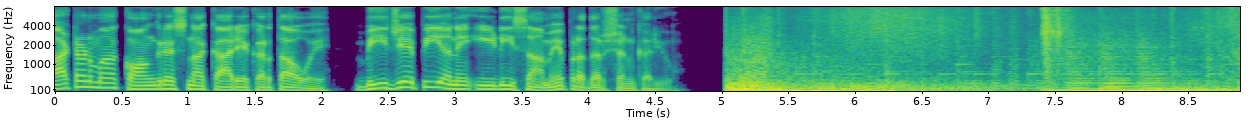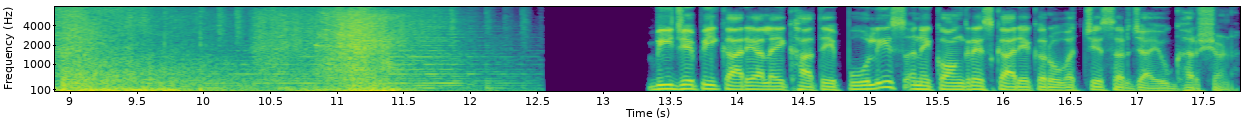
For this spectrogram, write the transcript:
પાટણમાં કોંગ્રેસના કાર્યકર્તાઓએ બીજેપી અને ઈડી સામે પ્રદર્શન કર્યું. બીજેપી કાર્યાલય ખાતે પોલીસ અને કોંગ્રેસ કાર્યકરો વચ્ચે સર્જાયું ઘર્ષણ.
